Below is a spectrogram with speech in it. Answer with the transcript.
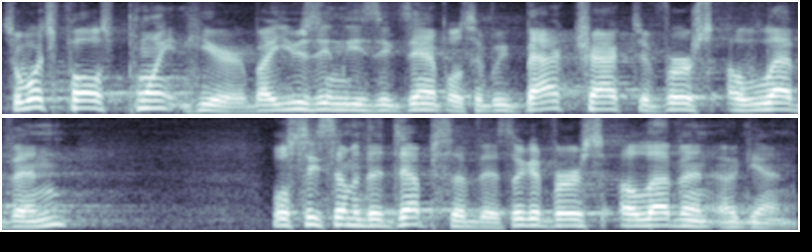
So, what's Paul's point here by using these examples? If we backtrack to verse 11, we'll see some of the depths of this. Look at verse 11 again.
